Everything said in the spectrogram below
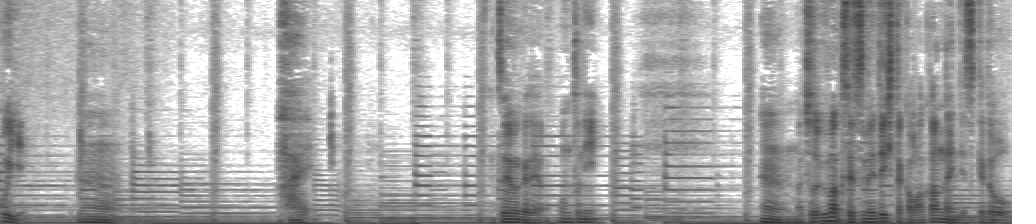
こいい。うん。はい。というわけで、本当に、うん、まあ、ちょっとうまく説明できたかわかんないんですけど、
